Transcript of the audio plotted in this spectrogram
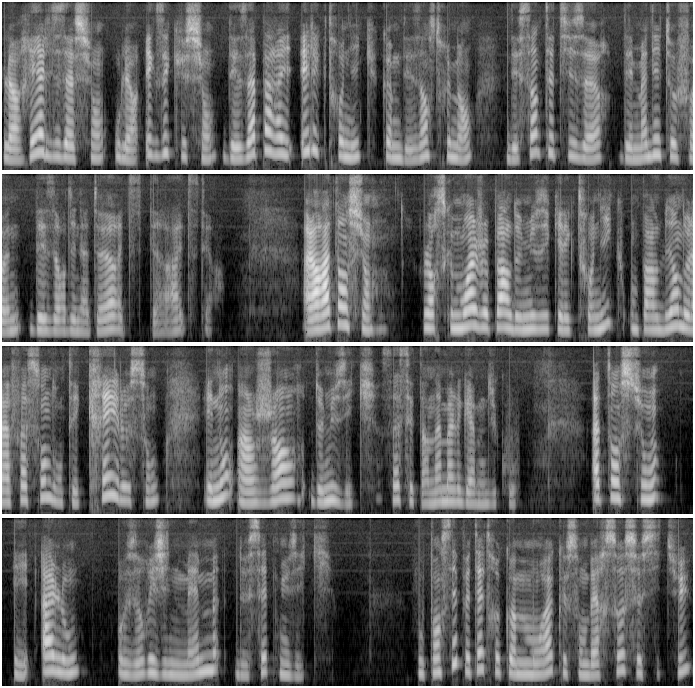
leur réalisation ou leur exécution des appareils électroniques comme des instruments, des synthétiseurs, des magnétophones, des ordinateurs, etc. etc. Alors attention, lorsque moi je parle de musique électronique, on parle bien de la façon dont est créé le son et non un genre de musique. Ça, c'est un amalgame du coup. Attention et allons aux origines mêmes de cette musique. Vous pensez peut-être comme moi que son berceau se situe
